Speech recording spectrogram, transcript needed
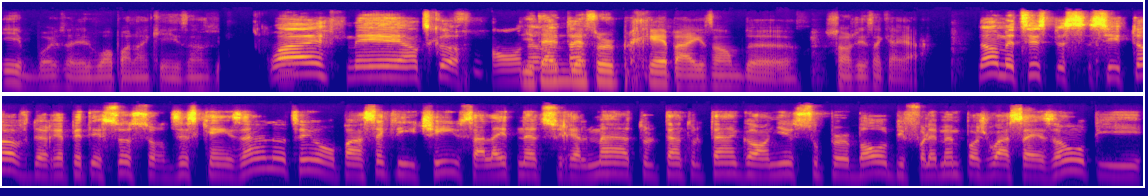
eh boy, vous allez le voir pendant 15 ans. Ouais, mais en tout cas, on Il aura à une blessure près, par exemple, de changer sa carrière. Non, mais tu sais, c'est- tough de répéter ça sur 10-15 ans. Là, on pensait que les Chiefs, ça allait être naturellement tout le temps, tout le temps gagner le Super Bowl, puis il ne fallait même pas jouer à la saison. Puis,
